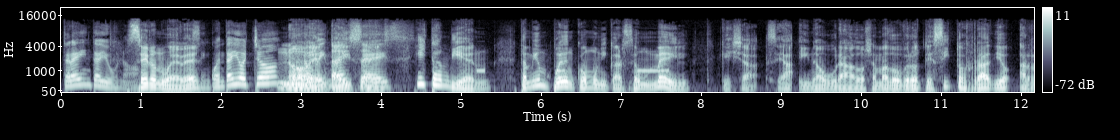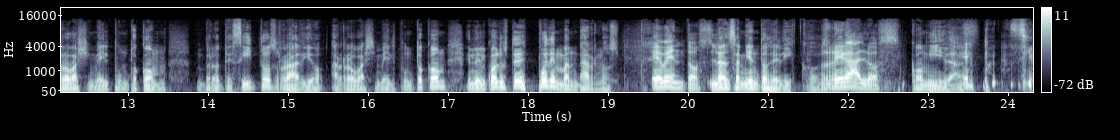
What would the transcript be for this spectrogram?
31. 09 58 96. Y también, también pueden comunicarse a un mail que ya se ha inaugurado llamado brotecitosradio.gmail.com brotecitosradio.gmail.com en el cual ustedes pueden mandarnos Eventos, lanzamientos de discos, regalos, comidas, espacio,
